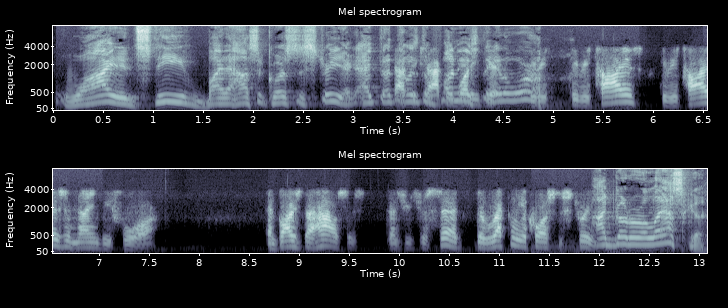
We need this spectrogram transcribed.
why did Steve buy the house across the street? I, I thought that was exactly the funniest thing did. in the world. re- he retires. He retires in '94, and buys the house, as, as you just said, directly across the street. I'd go to Alaska,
